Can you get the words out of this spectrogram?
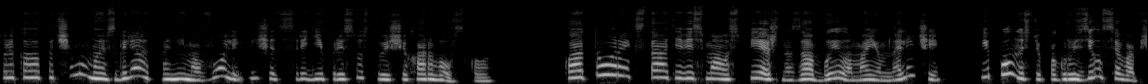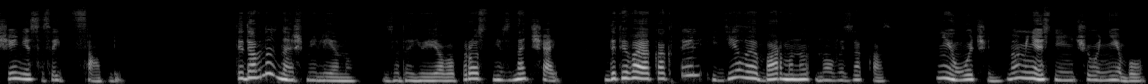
Только почему мой взгляд, помимо воли, ищет среди присутствующих Орловского? Который, кстати, весьма успешно забыл о моем наличии и полностью погрузился в общение со своей цаплей. «Ты давно знаешь Милену?» Задаю я вопрос невзначай, допивая коктейль и делая бармену новый заказ. «Не очень, но у меня с ней ничего не было»,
